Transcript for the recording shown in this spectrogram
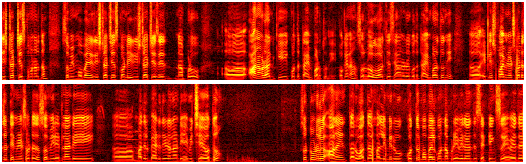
రీస్టార్ట్ చేసుకోమని అర్థం. సో మీ మొబైల్ని రీస్టార్ట్ చేసుకోండి. రీస్టార్ట్ చేసేటప్పుడు ఆన్ అవ్వడానికి కొంత టైం పడుతుంది. ఓకేనా సో లోగో వచ్చేసి ఆన్ అవ్వడానికి కొంత టైం పడుతుంది. అట్లీస్ట్ ఫైవ్ మినిట్స్ పట్టచ్చు టెన్ మినిట్స్ పట్టచ్చు. సో మీరు ఎట్లాంటి మధ్యలో బ్యాటరీ తీయడం లాంటివి ఏమీ చేయవద్దు సో టోటల్గా ఆన్ అయిన తర్వాత మళ్ళీ మీరు కొత్త మొబైల్ కొన్నప్పుడు ఏ విధమైన సెట్టింగ్స్ ఏవైతే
